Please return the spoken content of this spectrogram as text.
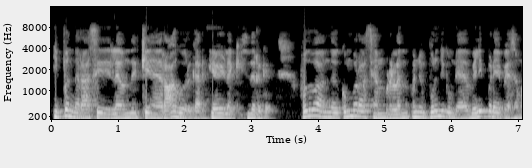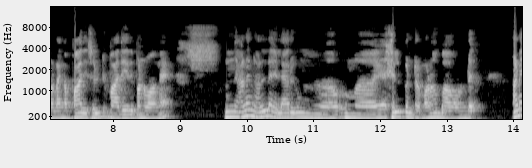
இப்போ இந்த ராசியில வந்து கே- ராகு இருக்கார். ஏழுல இது இருக்கு. பொதுவாக அந்த கும்பராசி அன்பர்கள் வந்து கொஞ்சம் புரிஞ்சுக்க முடியாது. வெளிப்படையாக பேச மாட்டாங்க. பாதி சொல்லிட்டு பாதி இது பண்ணுவாங்க. ஆனால் நல்ல எல்லாருக்கும் ஹெல்ப் பண்ணுற மனோபாவம் உண்டு. ஆனா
